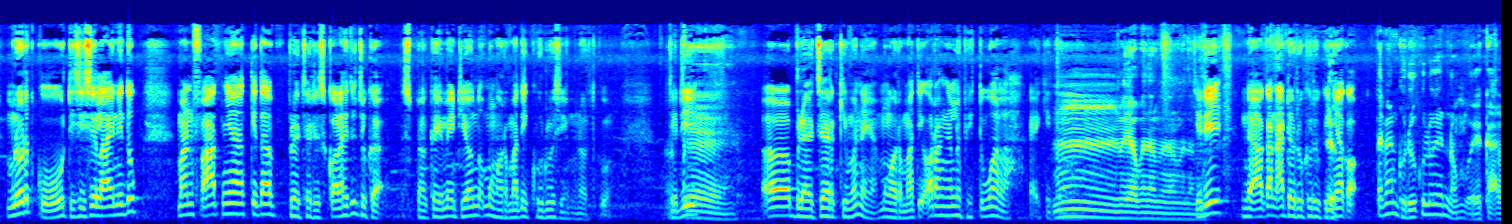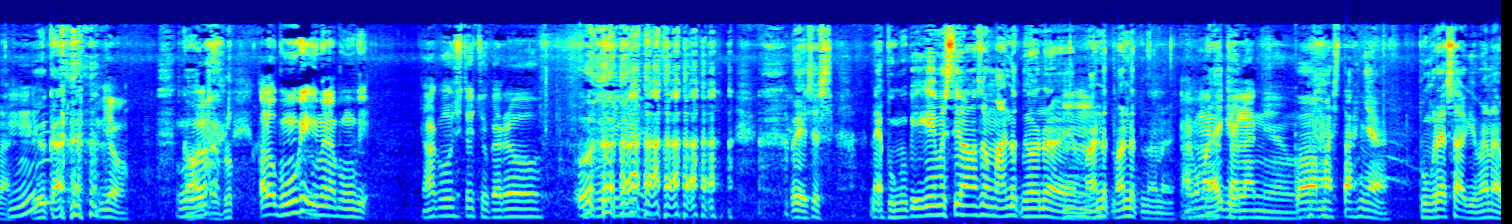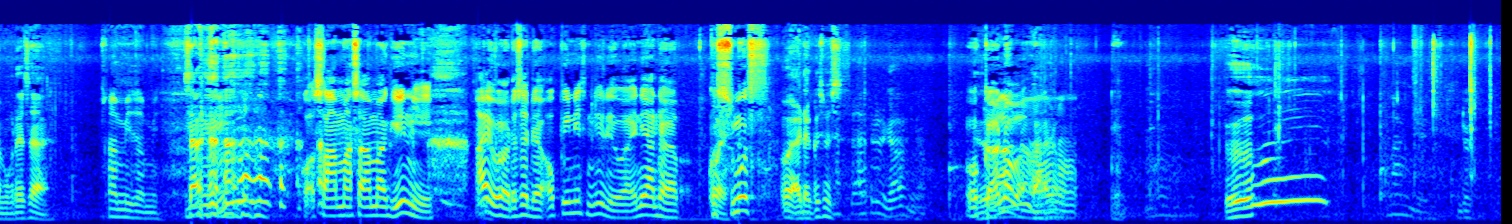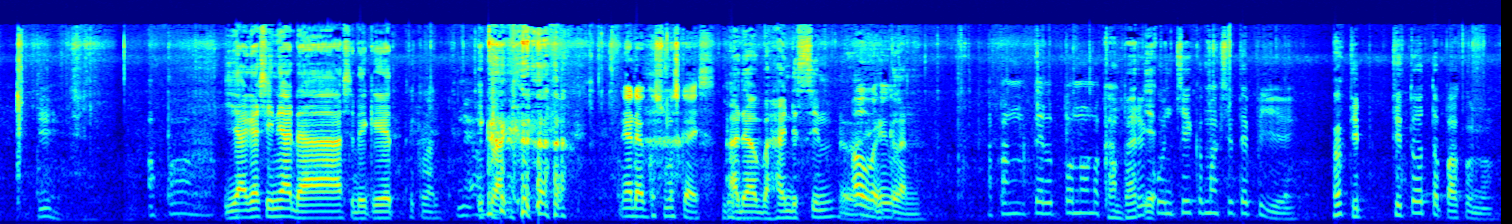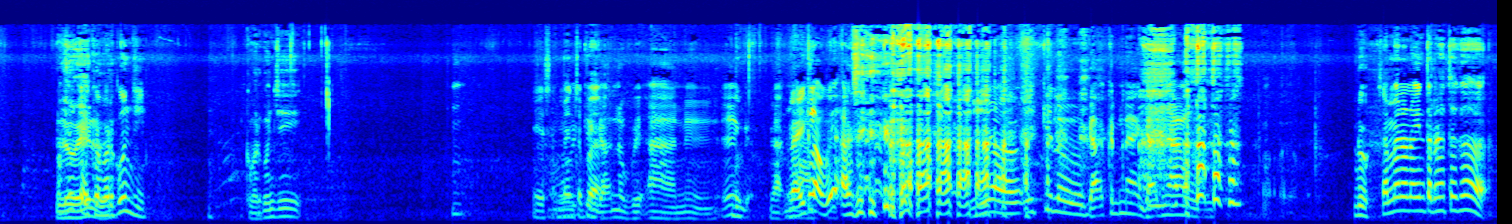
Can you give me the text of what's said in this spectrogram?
menurutku di sisi lain itu manfaatnya kita belajar di sekolah itu juga sebagai media untuk menghormati guru sih menurutku jadi Oke. eh, belajar gimana ya menghormati orang yang lebih tua lah kayak gitu Hmm, ya benar benar benar. jadi nggak akan ada rugi-ruginya kok tapi kan guruku lu enom, ya kak lah. Hmm? Ya kak. Iya. Wah. goblok. kalau Bung Ugi gimana Bung Ugi Aku setuju karo Wes, wes. Nek bungu iki mesti langsung manut ngono ya. Manut manut ngono. Aku manut jalan ya. Ke Mas Tahnya. Bung Resa gimana, Bung Resa? Sami sami. Sa- kok sama-sama gini ayo harus ada opini sendiri wah ini ada Gusmus Oh, ada Gusmus. oh gak ada pak. Oh. Iya guys, ini ada sedikit iklan iklan. ini ada Gusmus guys ada behind the scene Oh, iklan. Abang telepon ono gambare Iya. kunci ke maksudnya piye? Di, ditutup aku no. maksudnya Loh, gambar kunci Kamar kunci. Ya sampean Iki coba Enggak no WA nih. Eh enggak enggak. Lah iki lah WA sih. Iya, iki lho enggak kena, enggak nyaut. Duh, sampean ono internet gak?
